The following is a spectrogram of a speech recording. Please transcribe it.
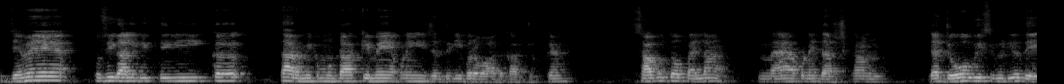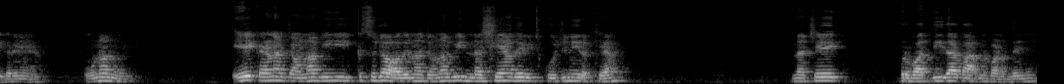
ਜਿਵੇਂ ਤੁਸੀਂ ਗੱਲ ਕੀਤੀ ਵੀ ਇੱਕ ਧਾਰਮਿਕ ਮੁੰਡਾ ਕਿਵੇਂ ਆਪਣੀ ਜ਼ਿੰਦਗੀ ਬਰਬਾਦ ਕਰ ਚੁੱਕਿਆ। ਸਭ ਤੋਂ ਪਹਿਲਾਂ ਮੈਂ ਆਪਣੇ ਦਰਸ਼ਕਾਂ ਨੂੰ ਜਾਂ ਜੋ ਵੀ ਇਸ ਵੀਡੀਓ ਦੇਖ ਰਹੇ ਆ ਉਹਨਾਂ ਨੂੰ ਇਹ ਕਹਿਣਾ ਚਾਹੁੰਦਾ ਵੀ ਇੱਕ ਸੁਝਾਅ ਦੇਣਾ ਚਾਹੁੰਦਾ ਵੀ ਨਸ਼ਿਆਂ ਦੇ ਵਿੱਚ ਕੁਝ ਨਹੀਂ ਰੱਖਿਆ। ਨਸ਼ੇ ਬਰਬਾਦੀ ਦਾ ਕਾਰਨ ਬਣਦੇ ਨੇ।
